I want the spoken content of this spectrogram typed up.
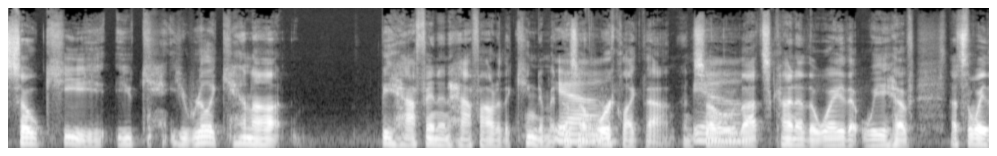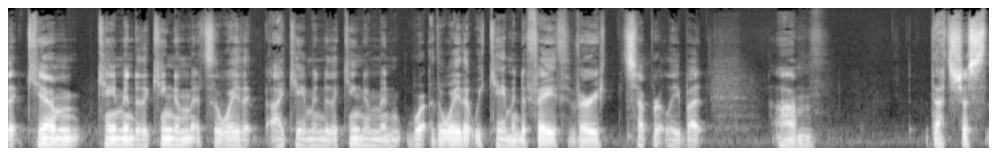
so key. You can you really cannot be half in and half out of the kingdom. It Yeah. doesn't work like that. And so that's kind of the way that we have. That's the way that Kim came into the kingdom. It's the way that I came into the kingdom, and the way that we came into faith, very separately. But um, that's just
